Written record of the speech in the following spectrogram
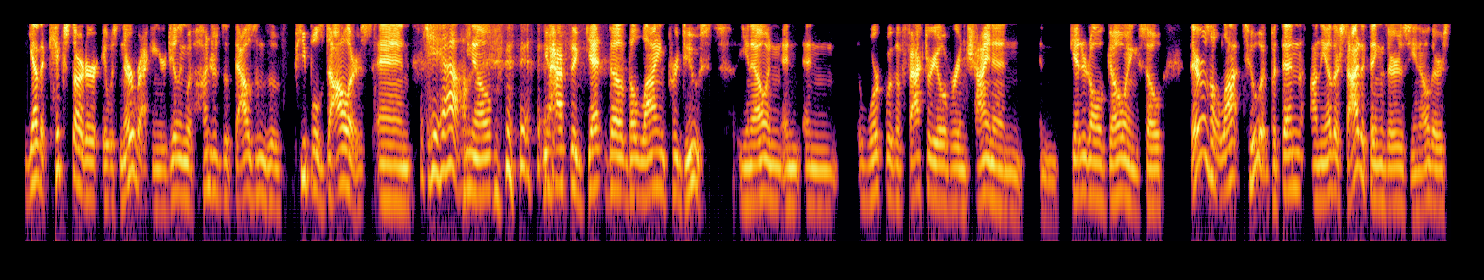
yeah, the Kickstarter, it was nerve wracking. You're dealing with hundreds of thousands of people's dollars. And yeah, you know, you have to get the the line produced, you know, and and and work with a factory over in China and and get it all going. So there was a lot to it. But then on the other side of things, there's, you know, there's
